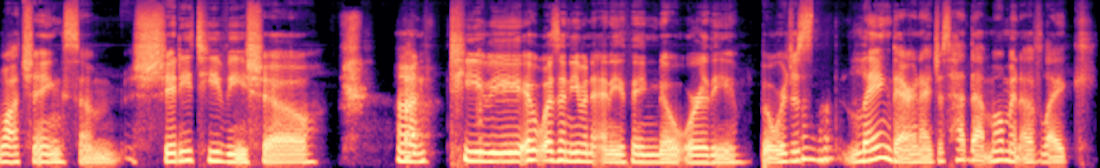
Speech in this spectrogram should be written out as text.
watching some shitty TV show on TV. It wasn't even anything noteworthy, but we're just Uh-huh. laying there. And I just had that moment of like,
